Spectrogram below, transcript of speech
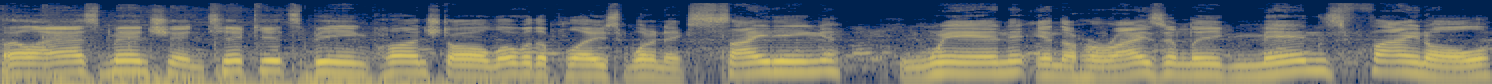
Well, as mentioned, tickets being punched all over the place. What an exciting win in the Horizon League men's final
